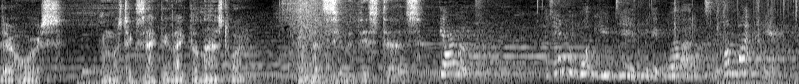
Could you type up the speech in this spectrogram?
Another horse. Almost exactly like the last one. Let's see what this does. Geralt, I don't know what you did, but it worked. Come back here.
